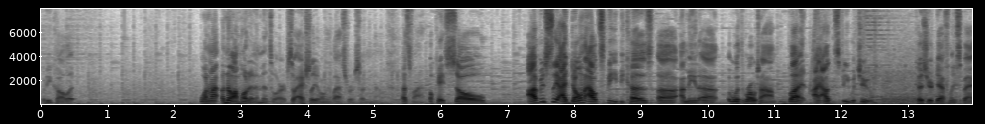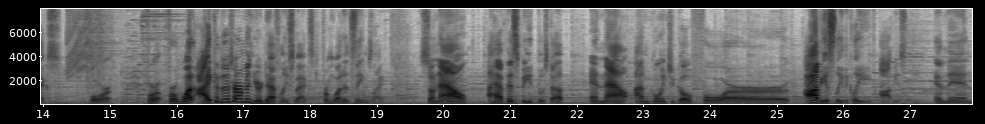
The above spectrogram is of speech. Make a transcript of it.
what do you call it? What am I? No, I'm holding a mental herb, so actually it only lasts for a certain amount. That's fine. Okay, so obviously I don't outspeed because uh, I mean uh, with Rotom, but I outspeed with you because you're definitely specs for for for what I can determine. You're definitely specs from what it seems like. So now I have this speed boost up, and now I'm going to go for obviously the cleave, obviously, and then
